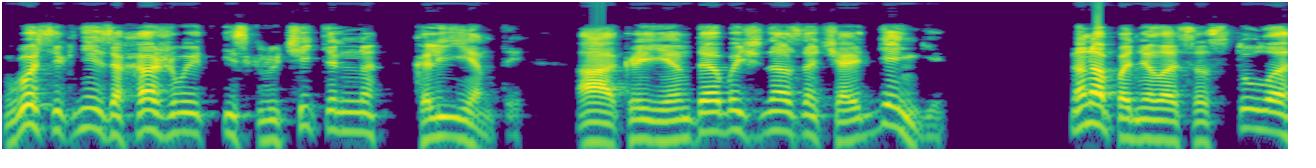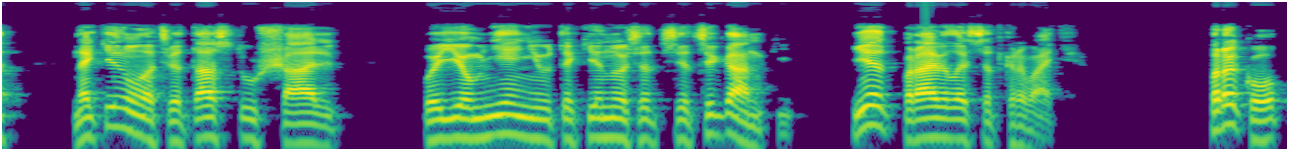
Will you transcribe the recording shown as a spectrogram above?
В гости к ней захаживают исключительно клиенты, а клиенты обычно означают деньги. Она поднялась со стула, накинула цветастую шаль. По ее мнению, такие носят все цыганки и отправилась открывать. Прокоп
